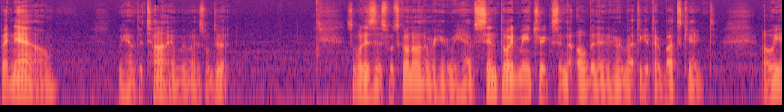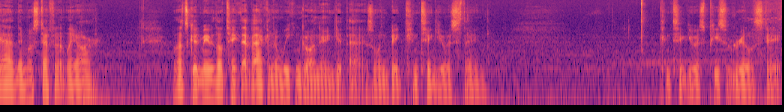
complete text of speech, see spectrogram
But now we have the time, we might as well do it. So what is this? What's going on over here? We have Synthoid Matrix and the Obadin who are about to get their butts kicked. Oh yeah, they most definitely are. Well, that's good. Maybe they'll take that back, and then we can go in there and get that as one big contiguous thing. Contiguous piece of real estate.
